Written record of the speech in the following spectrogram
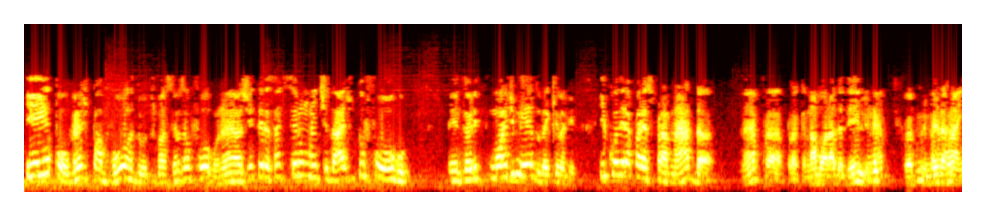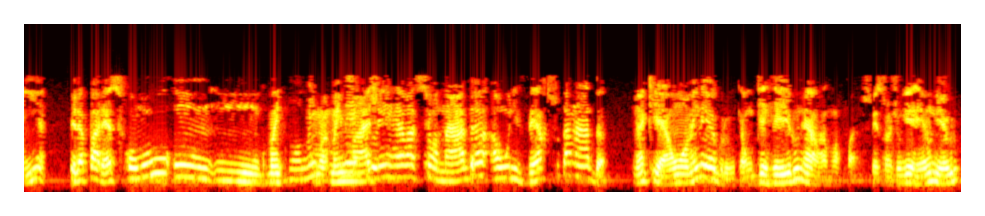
E, pô, o grande pavor do- dos marcianos é o fogo, né? Eu achei interessante ser uma entidade do fogo. Então ele morre de medo daquilo ali. E quando ele aparece pra nada, né? Pra, pra namorada dele, né? Que foi a primeira rainha. Ele aparece como um, um- uma, uma, uma imagem relacionada ao universo da nada. Né, que é um homem negro, que é um guerreiro, né, uma expressão de um guerreiro negro,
